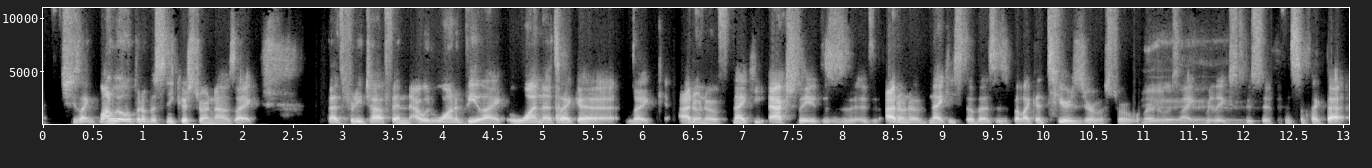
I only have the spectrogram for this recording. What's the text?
she's like, why don't we open up a sneaker store? And I was like, that's pretty tough. And I would want to be like one that's like a like I don't know if Nike actually this is I don't know if Nike still does this, but like a tier zero store where it was like really exclusive and stuff like that.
